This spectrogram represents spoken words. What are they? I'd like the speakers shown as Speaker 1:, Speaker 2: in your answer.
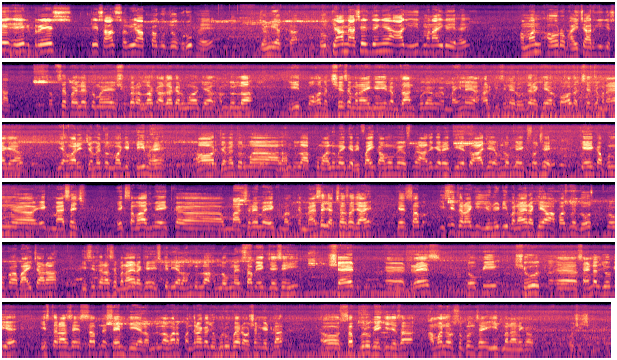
Speaker 1: एक ड्रेस के साथ सभी आपका जो ग्रुप है, जमीयत का तो क्या मैसेज देंगे? आज ईद मनाई गई है, अमन और भाईचारगी के साथ।
Speaker 2: सबसे पहले तो मैं शुक्र अल्लाह का अदा करूँगा कि अल्हम्दुलिल्लाह, ईद बहुत अच्छे से मनाई गई। रमज़ान पूरे महीने हर किसी ने रोज़े रखे और बहुत अच्छे से मनाया गया। ये हमारी जमयतुलमा की टीम है और जमयतुलमा अल्हम्दुलिल्लाह, आपको मालूम है कि रिफाई कामों में उसमें आगे रहती है। तो आज हम लोग ने एक सोचे कि एक अपन, एक मैसेज एक समाज में, एक माशरे में एक मैसेज अच्छा सा जाए कि सब इसी तरह की यूनिटी बनाए रखे, आपस में दोस्तों का भाईचारा इसी तरह से बनाए रखे। इसके लिए अल्हम्दुलिल्लाह हम लोग ने सब एक जैसे ही शर्ट ड्रेस टोपी शूज़ सैंडल जो भी है, इस तरह से सबने सेम किया है। अलहमदिल्ला हमारा पंद्रह का जो ग्रुप है, रोशन गेट का, और सब ग्रुप एक ही जैसा अमन और सुकून से ईद मनाने का कोशिश की।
